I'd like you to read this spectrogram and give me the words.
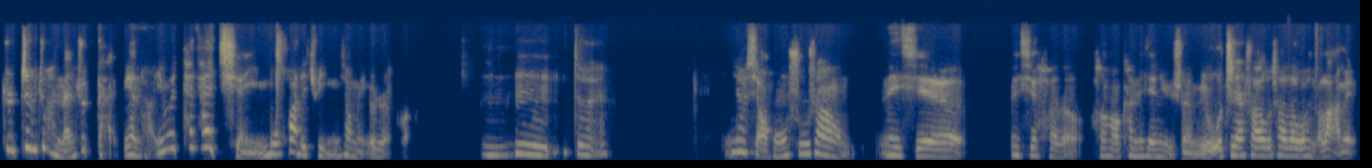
就这个就很难去改变它，因为它太潜移默化的去影响每个人了。嗯嗯，对。你像小红书上那些那些很很好看那些女生，比如我之前刷到刷到过很多辣妹，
